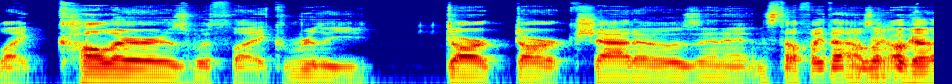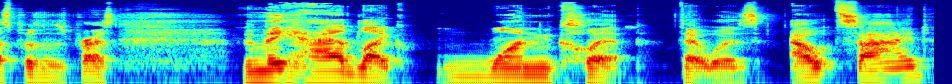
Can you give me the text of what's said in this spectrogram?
like colors with like really dark dark shadows in it and stuff like that. I was like, Mhm. okay, that's pleasant surprise. Then they had like one clip that was outside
